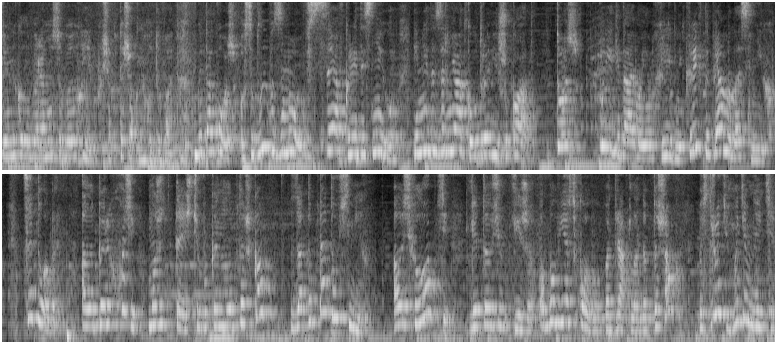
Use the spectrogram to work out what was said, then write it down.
то інколи беремо з собою хліб, щоб пташок не годувати. Ми також, особливо зимою, все вкрите снігом і ніде зернятка у траві шукати. Тож ми кидаємо їм хлібні крихти прямо на сніг. Це добре, але перехожі можуть те, що викинули пташкам, затоптати у сніг. А ось хлопці, для того, щоб їжа обов'язково потрапила до пташок, майструють годівниці.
